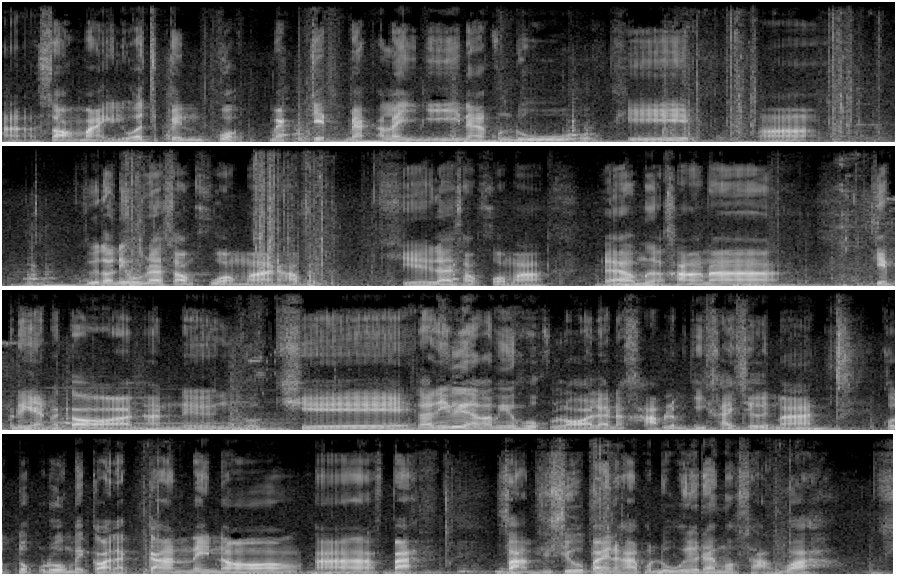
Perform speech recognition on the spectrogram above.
อ่าซองใหม่หรือว่าจะเป็นพวกแม็กเจ็ดแม็กอะไรอย่างนี้นะ คนดูโอเค อ่าคือตอนนี้ผมได้ซองควงมานะครับโอเคได้ซองควงมา แล้วเมื่อครั้งหน้า เก็บเหรียญมาก่อนอันหนึงโอเค ตอนนี้เหรียญก็มี 600 แล้วนะครับ แล้วเมื่อกี้ใครเชิญมา กดตกลงไปก่อนละกันในน้องอ่าไปะฟาร์มชิวๆไปนะครับคนดูว่าจะได้หมวกสามว่ะโอเค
